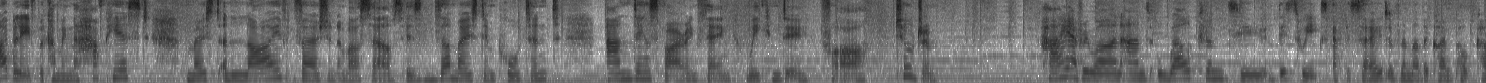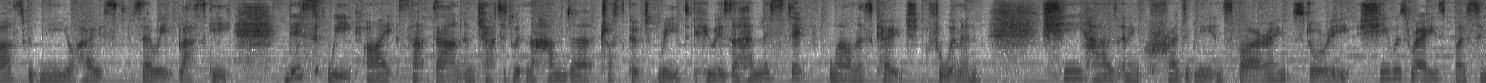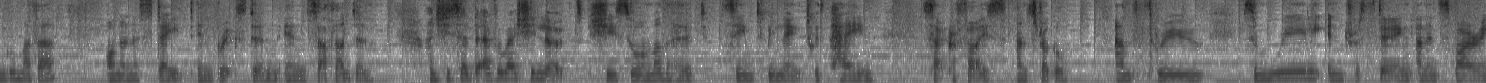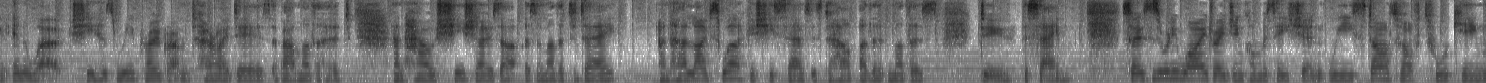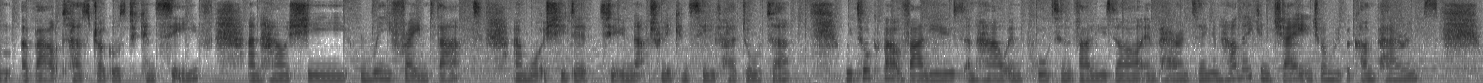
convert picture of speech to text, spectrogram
I believe becoming the happiest, most alive version of ourselves is the most important and inspiring thing we can do for our children. Hi, everyone, and welcome to this week's episode of the Motherkind podcast with me, your host, Zoe Blaskey. This week, I sat down and chatted with Nehanda Truscott Reid, who is a holistic wellness coach for women. She has an incredibly inspiring story. She was raised by a single mother on an estate in Brixton in South London. And she said that everywhere she looked, she saw motherhood seemed to be linked with pain sacrifice, and struggle. And through some really interesting and inspiring inner work, she has reprogrammed her ideas about motherhood and how she shows up as a mother today and her life's work, as she says, is to help other mothers do the same. So, this is a really wide ranging conversation. We start off talking about her struggles to conceive and how she reframed that and what she did to naturally conceive her daughter. We talk about values and how important values are in parenting and how they can change when we become parents.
